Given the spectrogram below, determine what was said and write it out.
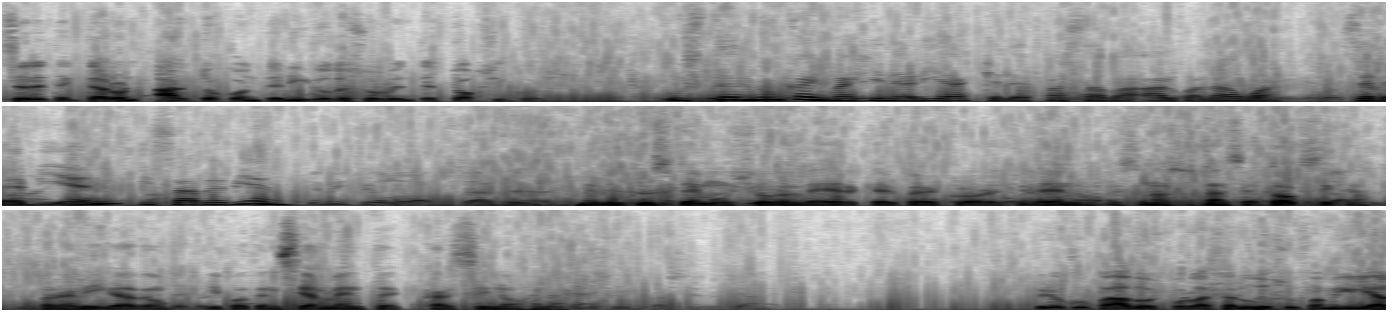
se detectaron alto contenido de solventes tóxicos. Usted nunca imaginaría que le pasaba algo al agua. Se ve bien y sabe bien. Me disgusté mucho al leer que el percloretileno es una sustancia tóxica para el hígado y potencialmente carcinógena. Preocupados por la salud de su familia,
